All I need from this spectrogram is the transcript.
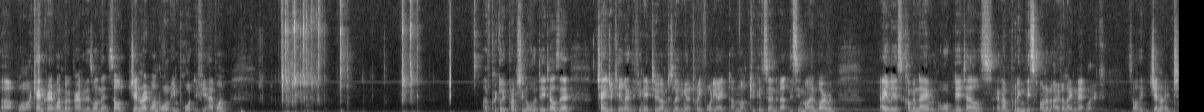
Uh, well, I can create one, but apparently there's one there. So I'll generate one or import if you have one. I've quickly punched in all the details there. Change your key length if you need to. I'm just leaving it at 2048. I'm not too concerned about this in my environment. Alias, common name, org details, and I'm putting this on an overlay network. So I'll hit generate.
